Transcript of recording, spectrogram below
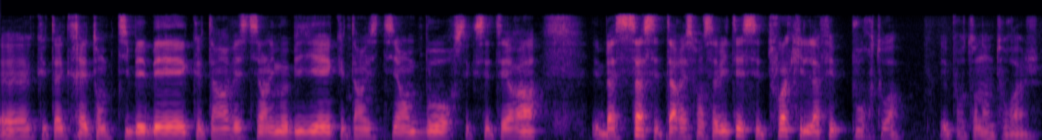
euh, que tu as créé ton petit bébé, que tu as investi dans l'immobilier, que tu as investi en bourse, etc., et ben ça, c'est ta responsabilité. C'est toi qui l'as fait pour toi et pour ton entourage.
